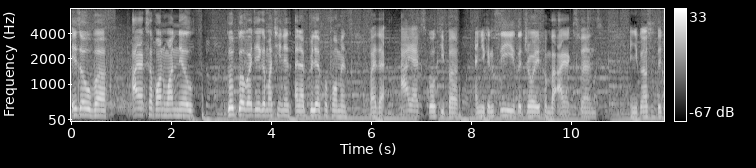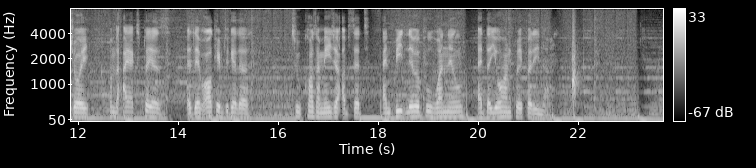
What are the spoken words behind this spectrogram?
is over. Ajax have won 1-0. Good goal by Diego Martinez and a brilliant performance by the Ajax goalkeeper and you can see the joy from the Ajax fans and you can also see the joy from the Ajax players as they've all came together to cause a major upset and beat Liverpool 1-0 at the Johan Cruyff Arena.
